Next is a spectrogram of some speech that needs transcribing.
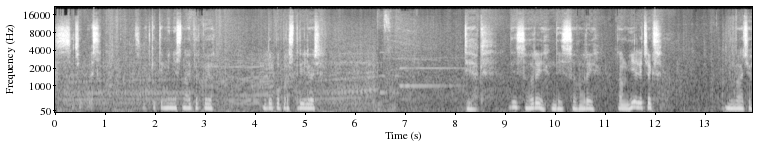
Сучий. Звідки ти мені снайперкою дупу прострілюєш? Так, десь згори, десь згори. Там гелічекс. Не Бачу.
